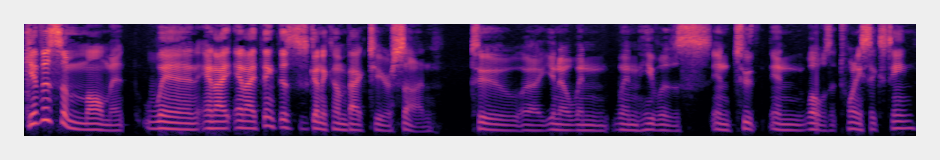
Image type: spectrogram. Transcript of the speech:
give us a moment when, and I and I think this is going to come back to your son, to uh, you know when when he was in two in what was it 2016.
